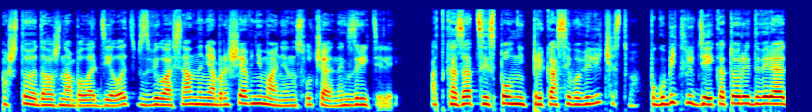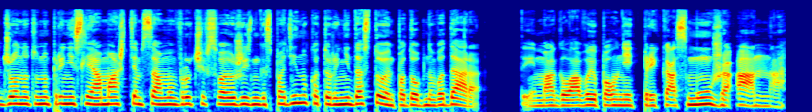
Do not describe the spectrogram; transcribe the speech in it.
А что я должна была делать? Взвилась Анна, не обращая внимания на случайных зрителей. Отказаться исполнить приказ его величества? Погубить людей, которые доверяют Джонатану, принесли амаш, тем самым вручив свою жизнь господину, который недостоин подобного дара? Ты могла выполнить приказ мужа, Анна.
